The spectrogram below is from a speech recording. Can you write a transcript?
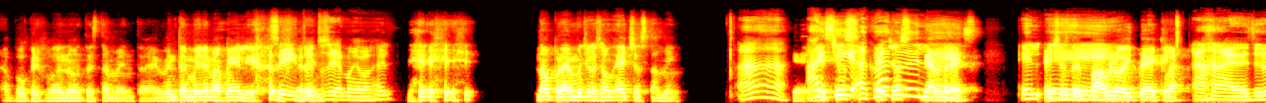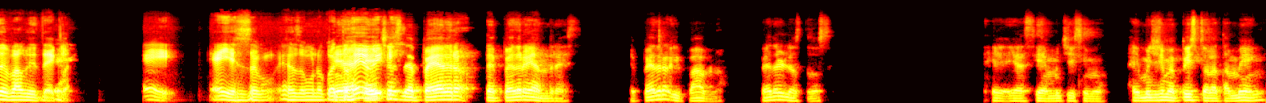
apócrifos del Nuevo Testamento. Hay 20.000 evangelios Sí, todo esto diferentes. se llama evangelio. no, pero hay muchos que son hechos también. Ah, ay, sí, hechos, acuérdate hechos del de Andrés. El, Hechos de Pablo eh, y Tecla. Ajá, el hecho de Pablo y Tecla. Ey, ey, esos son, esos son unos cuentos heavy. hechos de Pedro, de Pedro y Andrés. De Pedro y Pablo. Pedro y los dos. Eh, y así hay muchísimo. Hay muchísima epístola también.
